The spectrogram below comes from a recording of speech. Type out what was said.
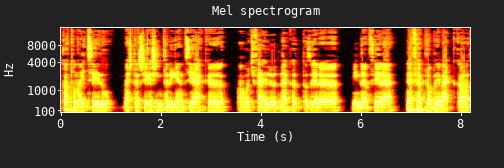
katonai célú mesterséges intelligenciák, ahogy fejlődnek, azért mindenféle, mindenféle problémákkal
